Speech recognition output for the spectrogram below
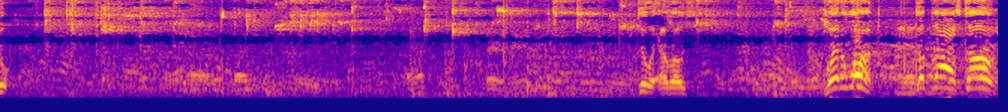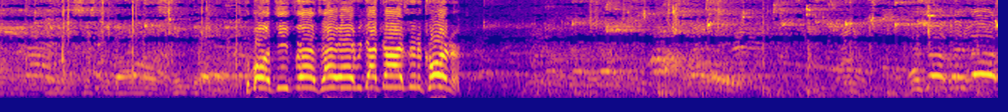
Do it. Do it, Eros. Way to work. Good pass, Tone. Assisted by Marzouca. Come on, defense. Hey, hey, we got guys in the corner. Hands up, hands up.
